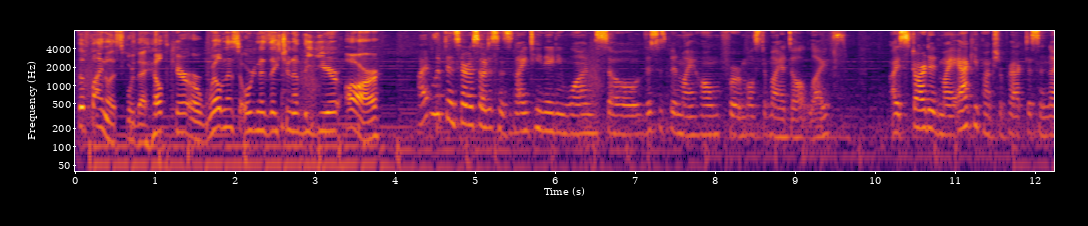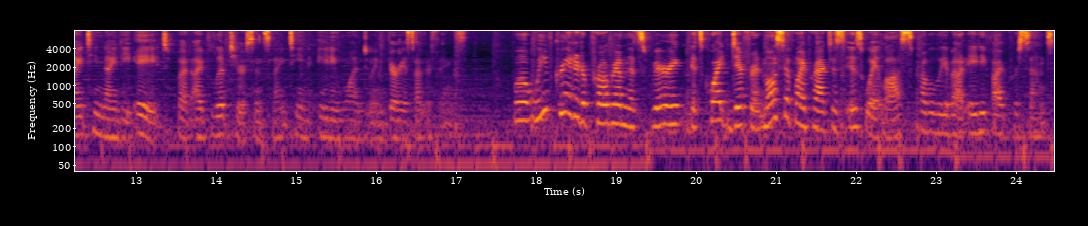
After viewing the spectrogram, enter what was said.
The finalists for the Healthcare or Wellness Organization of the Year are I've lived in Sarasota since 1981, so this has been my home for most of my adult life. I started my acupuncture practice in 1998, but I've lived here since 1981 doing various other things. Well, we've created a program that's very, it's quite different. Most of my practice is weight loss, probably about 85%.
